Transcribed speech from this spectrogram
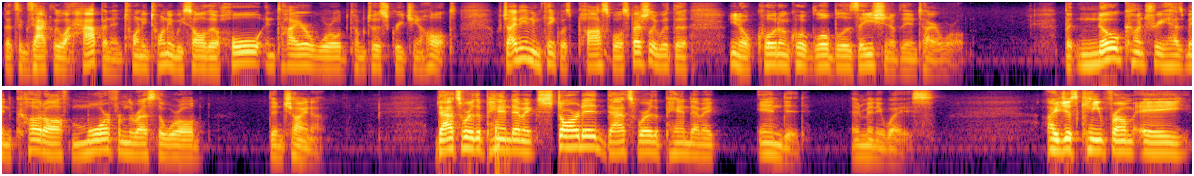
That's exactly what happened in 2020. We saw the whole entire world come to a screeching halt, which I didn't even think was possible, especially with the, you know, quote unquote globalization of the entire world. But no country has been cut off more from the rest of the world than China. That's where the pandemic started. That's where the pandemic ended in many ways. I just came from a,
